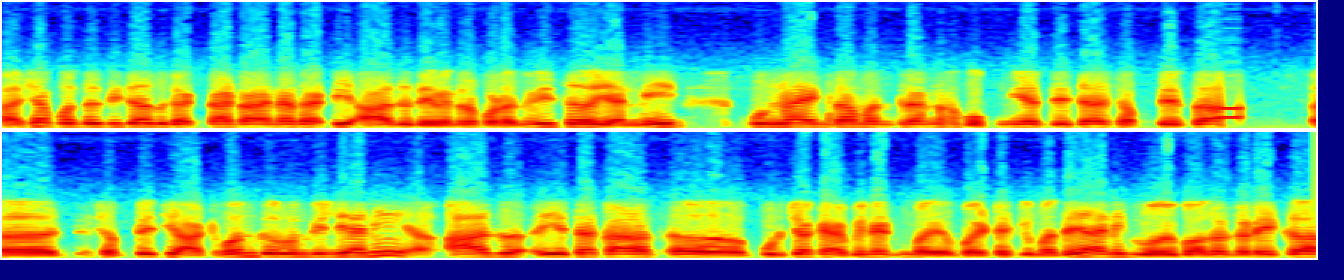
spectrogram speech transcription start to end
अशा पद्धतीच्याच घटना टाळण्यासाठी आज देवेंद्र फडणवीस यांनी पुन्हा एकदा मंत्र्यांना गोपनीयतेच्या शपथेचा शपथेची आठवण करून दिली आणि आज येत्या काळात पुढच्या कॅबिनेट बैठकीमध्ये आणि गृह विभागाकडे एका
